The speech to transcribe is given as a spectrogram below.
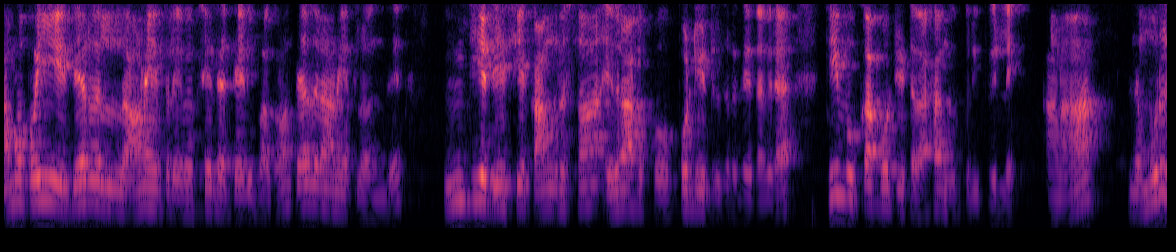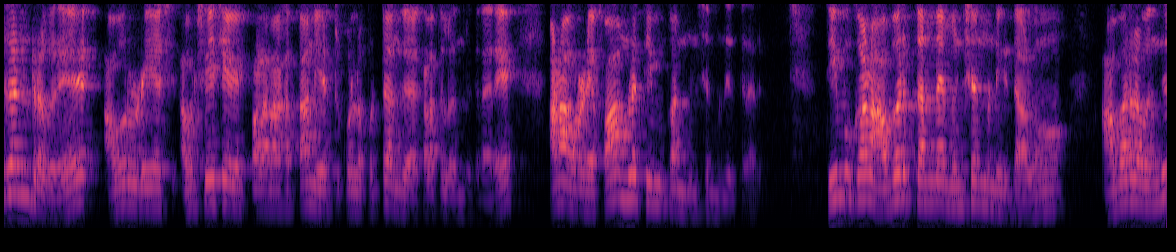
நம்ம போய் தேர்தல் ஆணையத்துறை வெப்சைட்டை தேடி பார்க்குறோம். தேர்தல் ஆணையத்துல வந்து இந்திய தேசிய காங்கிரஸ் தான் எதிராக போ போட்டிட்டு இருக்கிறதே தவிர திமுக போட்டியிட்டதாக அங்கு குறிப்பு இல்லை. ஆனா இந்த முருகன்றவர் அவருடைய அவர் சுயேட்சை வேட்பாளராகத்தான் ஏற்றுக்கொள்ளப்பட்டு அங்க களத்துல இருந்திருக்கிறாரு. ஆனா அவருடைய ஃபார்ம்ல திமுக மென்ஷன் பண்ணியிருக்கிறாரு. திமுக அவர் தன்னை மென்ஷன் பண்ணிக்கிட்டாலும் அவரை வந்து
